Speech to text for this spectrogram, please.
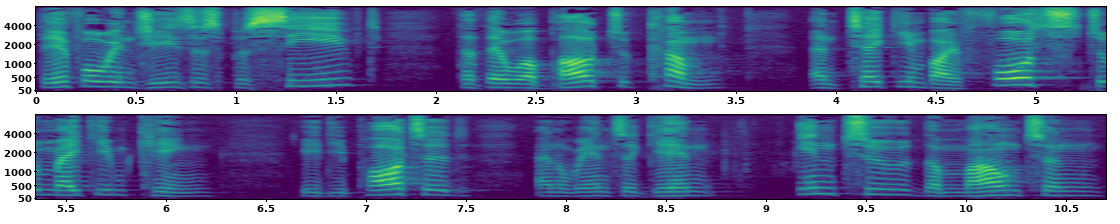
Therefore, when Jesus perceived that they were about to come and take him by force to make him king, he departed and went again into the mountain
